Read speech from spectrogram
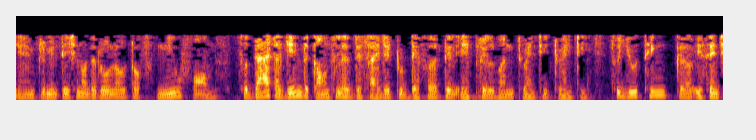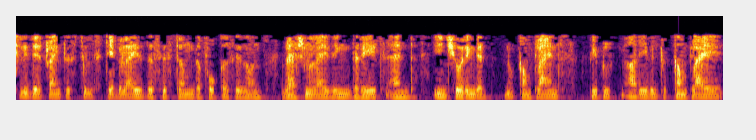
uh, implementation or the rollout of new forms. So that again the council has decided to defer till April 1, 2020. So you think uh, essentially they're trying to still stabilize the system. The focus is on rationalizing the rates and ensuring that you know, compliance people are able to comply.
